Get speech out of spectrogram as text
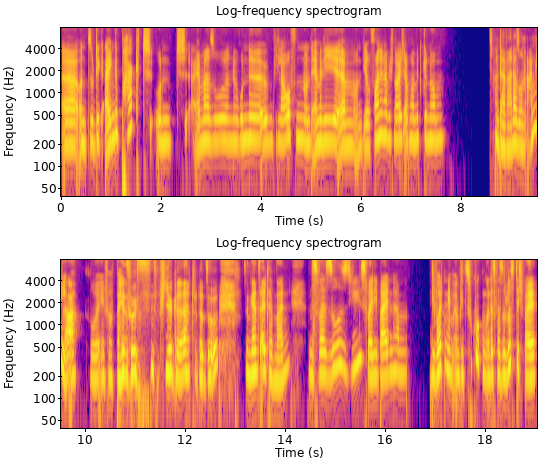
Äh, und so dick eingepackt und einmal so eine Runde irgendwie laufen. Und Emily ähm, und ihre Freundin habe ich neulich auch mal mitgenommen. Und da war da so ein Angler, so einfach bei so 4 Grad oder so. So ein ganz alter Mann. Und es war so süß, weil die beiden haben, die wollten dem irgendwie zugucken und das war so lustig, weil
